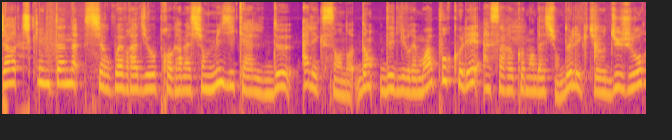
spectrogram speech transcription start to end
George Clinton sur Web Radio, programmation musicale de Alexandre dans Délivrez-moi. Pour coller à sa recommandation de lecture du jour,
